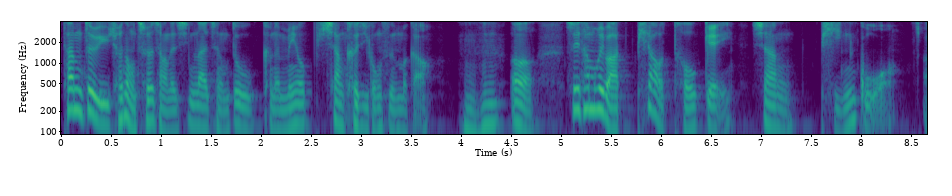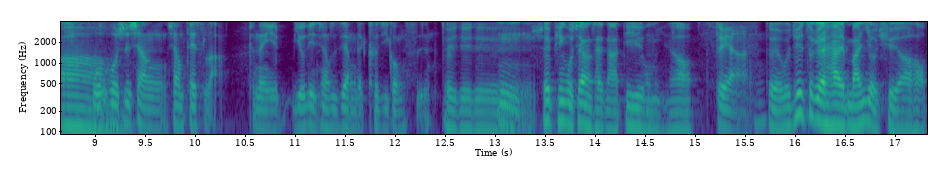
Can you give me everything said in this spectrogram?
他们对于传统车厂的信赖程度可能没有像科技公司那么高，嗯哼。嗯，所以他们会把票投给像苹果啊，或或是像像 Tesla，可能也有点像是这样的科技公司。对对对对，嗯所以苹果这样才拿第六名哦。对啊，对，我觉得这个还蛮有趣的哈。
